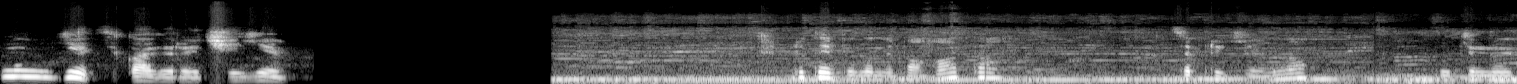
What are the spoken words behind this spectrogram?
Ну, є цікаві речі, є. Людей було небагато. Це приємно. Потім ми,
